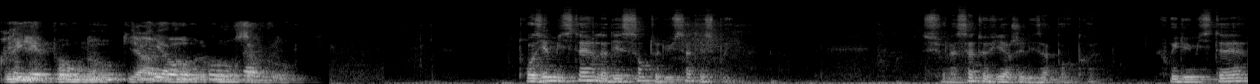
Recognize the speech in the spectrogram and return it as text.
Priez pour nous qui avons recours à vous. Troisième mystère, la descente du Saint-Esprit. Sur la Sainte Vierge et les apôtres. Fruit du mystère,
